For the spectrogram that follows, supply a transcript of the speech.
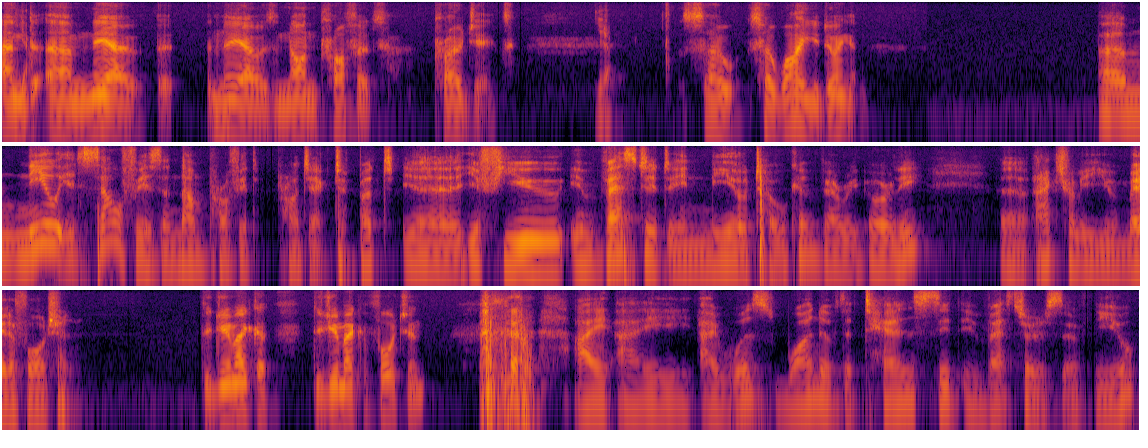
And yeah. Um, Neo, uh, Neo is a non-profit project. Yeah. So, so why are you doing it? Um, Neo itself is a non-profit project, but uh, if you invested in Neo token very early, uh, actually you made a fortune. Did you make a Did you make a fortune? I I I was one of the ten seed investors of Neo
